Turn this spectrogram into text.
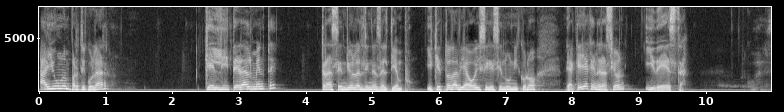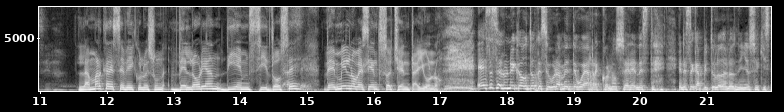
Hay uno en particular que literalmente trascendió las líneas del tiempo y que todavía hoy sigue siendo un icono de aquella generación y de esta. La marca de ese vehículo es un DeLorean DMC-12 de 1981. Ese es el único auto que seguramente voy a reconocer en este, en este capítulo de Los Niños X.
